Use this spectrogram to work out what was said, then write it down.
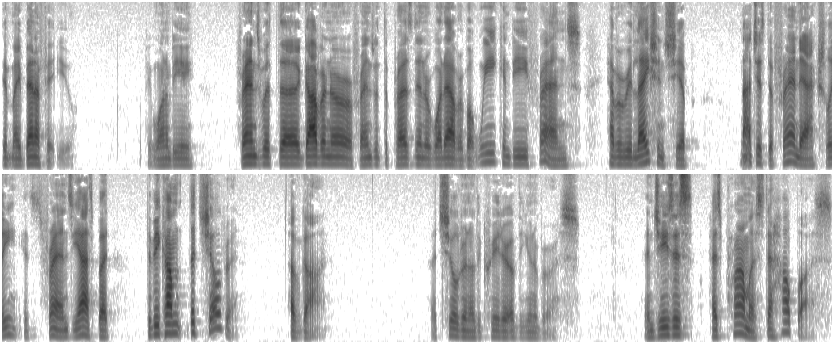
it may benefit you. If you want to be friends with the governor or friends with the president or whatever, but we can be friends, have a relationship, not just a friend actually, it's friends, yes, but to become the children of God, the children of the creator of the universe. And Jesus has promised to help us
